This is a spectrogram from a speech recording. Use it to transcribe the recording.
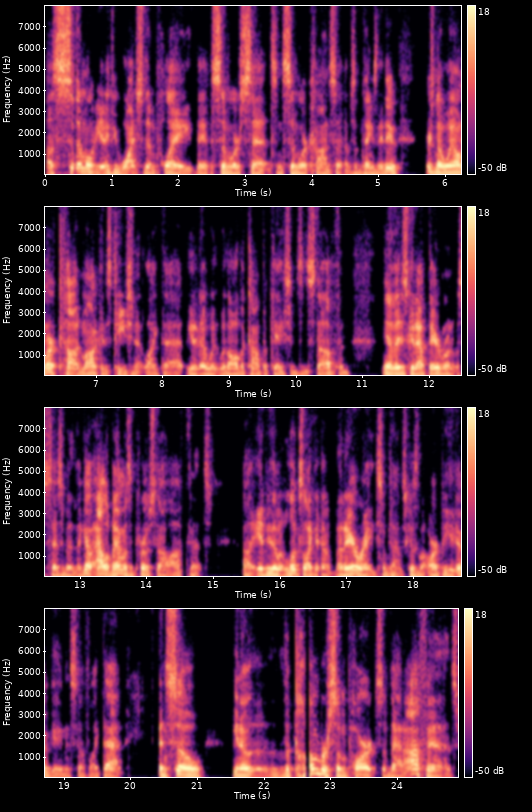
a similar if you watch them play they have similar sets and similar concepts and things they do there's no way on earth todd monken's teaching it like that you know with, with all the complications and stuff. And you know they just get out there and run it with sensibility they go alabama's a pro style offense uh, even though it looks like a, an air raid sometimes because of the rpo game and stuff like that. And so you know the cumbersome parts of that offense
